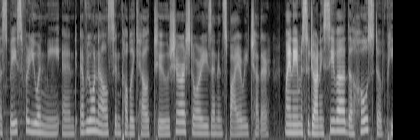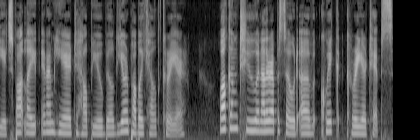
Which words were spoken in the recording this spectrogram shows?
a space for you and me and everyone else in public health to share our stories and inspire each other. My name is Sujani Siva, the host of PH Spotlight, and I'm here to help you build your public health career. Welcome to another episode of Quick Career Tips.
